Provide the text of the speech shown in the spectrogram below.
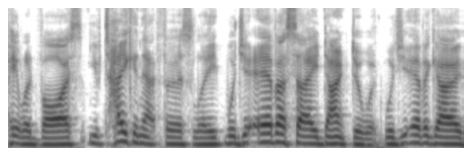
people advice. You've taken that first leap. Would you ever say, don't do it? Would you ever go,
